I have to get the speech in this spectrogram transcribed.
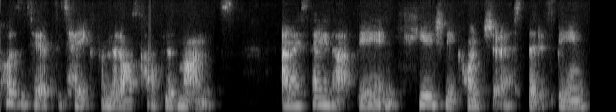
positive to take from the last couple of months, and I say that being hugely conscious that it's been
